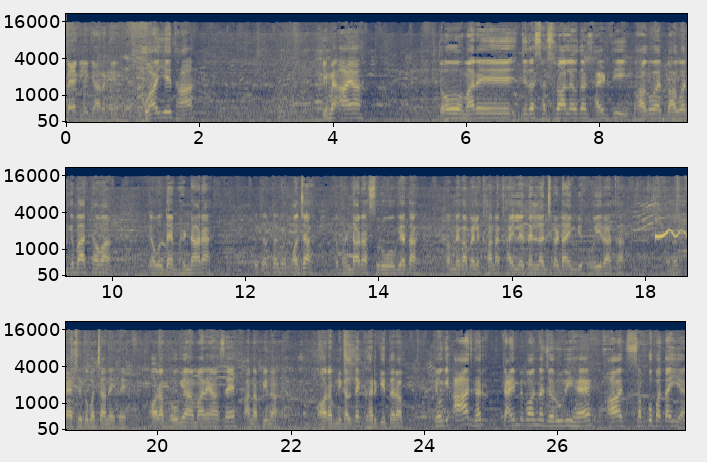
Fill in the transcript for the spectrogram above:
बैग लेके आ रखें हुआ ये था कि मैं आया तो हमारे जिधर ससुराल है, उधर साइड थी, भागवत भागवत के बाद था वहाँ, क्या बोलते हैं, भंडारा। तो जब तक मैं पहुँचा तो भंडारा शुरू हो गया था। तो हमने कहा पहले खाना खा ही लेते हैं, लंच का टाइम भी हो ही रहा था। है ना, पैसे तो बचा नहीं थे। और अब हो गया हमारे यहाँ से खाना पीना। और अब निकलते घर की तरफ़, क्योंकि आज घर टाइम पे पहुँचना ज़रूरी है। आज सबको पता ही है,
